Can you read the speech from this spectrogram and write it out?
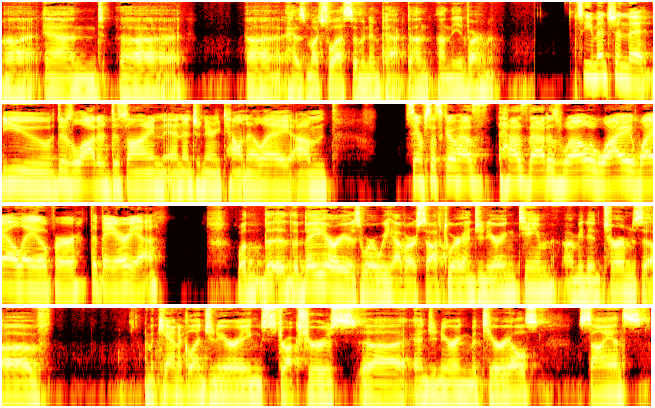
and uh, has much less of an impact on on the environment. So you mentioned that you there's a lot of design and engineering talent in LA. Um, San Francisco has has that as well. Why why LA over the Bay Area? Well, the the Bay Area is where we have our software engineering team. I mean, in terms of mechanical engineering, structures, uh, engineering, materials, science.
